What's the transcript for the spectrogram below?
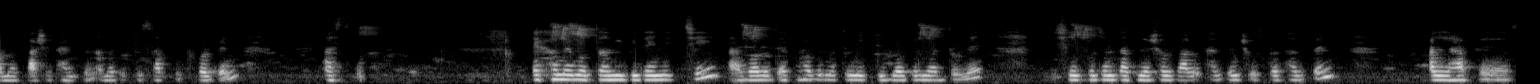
আমার পাশে থাকবেন, আমাকে একটু সাপোর্ট করবেন। এখানের মতো আমি বিদায় নিচ্ছি। আবারও দেখা হবে নতুন একটি ব্লগের মাধ্যমে। সেই পর্যন্ত আপনারা সবাই ভালো থাকবেন, সুস্থ থাকবেন। আল্লাহ হাফেজ।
